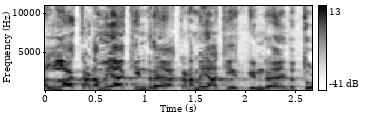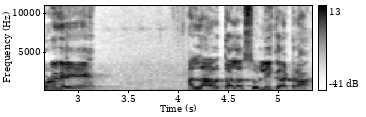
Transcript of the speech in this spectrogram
அல்லாஹ் கடமையாக்கின்ற கடமையாக்கியிருக்கின்ற இந்த தொழுகையை அல்லாஹாலா சொல்லி காட்டுறான்.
